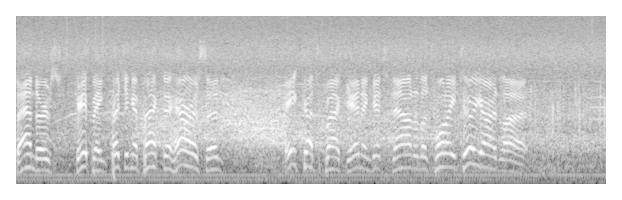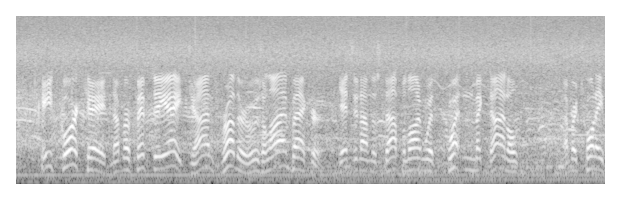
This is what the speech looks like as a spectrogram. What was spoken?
Sanders keeping, pitching it back to Harrison. He cuts back in and gets down to the 22-yard line. Keith Fourcade, number 58, John's brother, who's a linebacker, gets in on the stop along with Quentin McDonald, number 25,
